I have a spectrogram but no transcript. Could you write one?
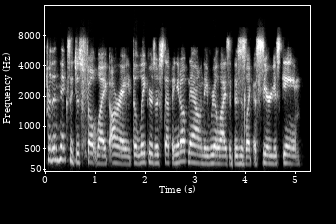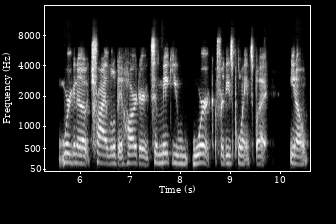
for the Knicks. It just felt like, all right, the Lakers are stepping it up now, and they realize that this is like a serious game. We're going to try a little bit harder to make you work for these points. But, you know,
